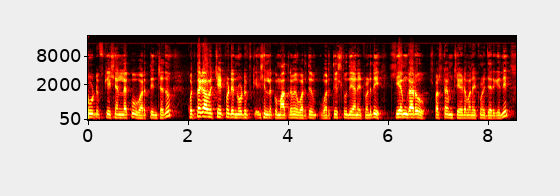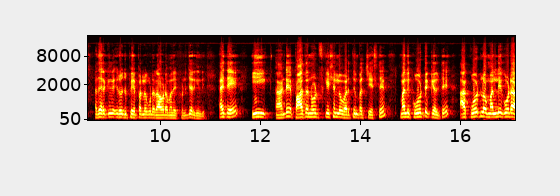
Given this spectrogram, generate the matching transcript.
నోటిఫికేషన్లకు వర్తించదు. కొత్తగా వచ్చేటువంటి నోటిఫికేషన్లకు మాత్రమే వర్తి వర్తిస్తుంది అనేటువంటిది సీఎం గారు స్పష్టం చేయడం అనేటువంటి జరిగింది. అదే రకంగా ఈరోజు పేపర్లో కూడా రావడం అనేటువంటి జరిగింది. అయితే ఈ అంటే పాత నోటిఫికేషన్లో వర్తింప చేస్తే మళ్ళీ కోర్టుకి వెళ్తే ఆ కోర్టులో మళ్ళీ కూడా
